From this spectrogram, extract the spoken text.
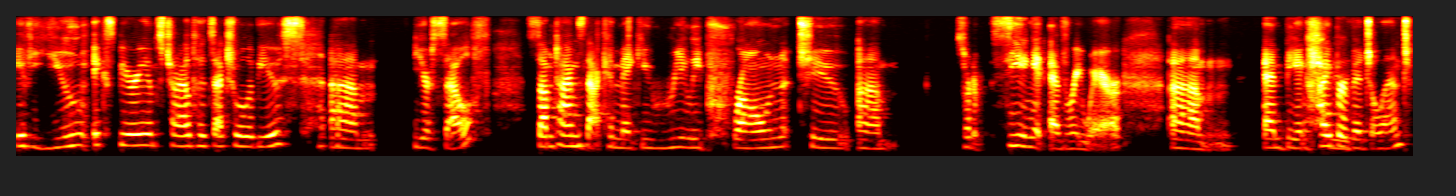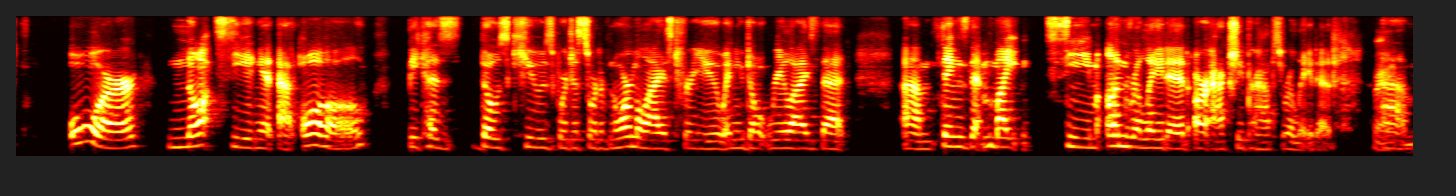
if you experience childhood sexual abuse um, yourself, sometimes that can make you really prone to um, sort of seeing it everywhere um, and being hyper vigilant, mm. Or not seeing it at all because those cues were just sort of normalized for you and you don't realize that um, things that might seem unrelated are actually perhaps related. Right. Um,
